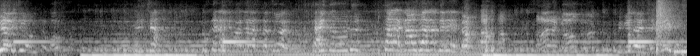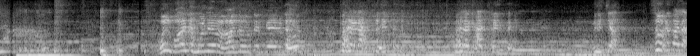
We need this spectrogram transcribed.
ये अशी तू चोर तर ओढून सारा गाव जागा केले सारं गाव बोल माझ्या होण्यावर राजा होते काय मला घालता येत मला येत नाही सोड मला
